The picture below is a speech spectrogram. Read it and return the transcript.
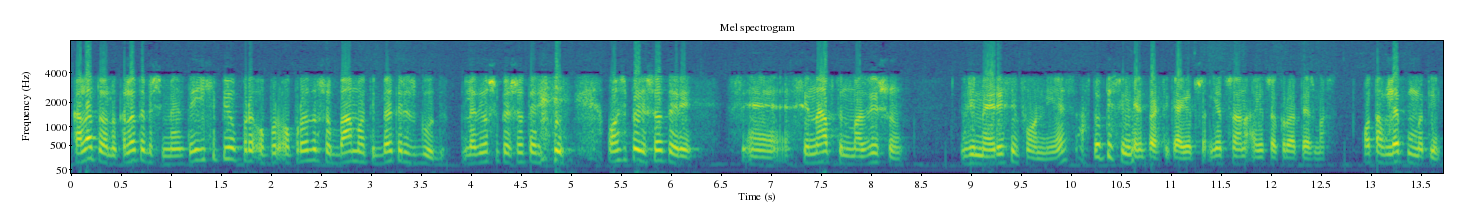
Καλά το, καλά το επισημαίνετε. Είχε πει ο, ο, ο, πρόεδρος Ομπάμα ότι better is good. Δηλαδή όσοι περισσότεροι, όσοι περισσότεροι ε, συνάπτουν μαζί σου διμερείς συμφωνίες, αυτό επίσης σημαίνει πρακτικά για τους, για τους, για τους ακροατές μας. Όταν βλέπουμε ότι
